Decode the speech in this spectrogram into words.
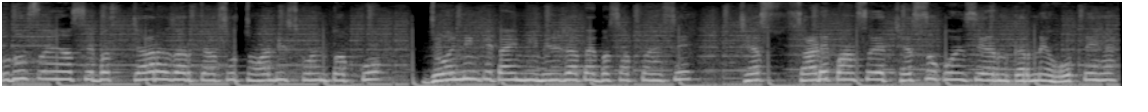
तो दोस्तों, यहाँ से बस चार हज़ार चार सौ चौवालीस कॉइन तो आपको ज्वाइनिंग के टाइम ही मिल जाता है। बस आपको यहाँ से छः साढ़े पाँच सौ या छः सौ कॉइन से अर्न करने होते हैं।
